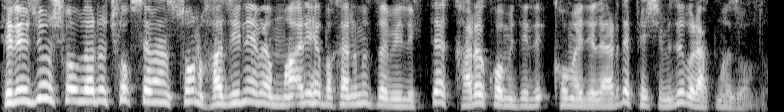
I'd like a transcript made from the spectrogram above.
Televizyon şovlarını çok seven son Hazine ve Maliye Bakanımızla birlikte kara komedi, komedilerde peşimizi bırakmaz oldu.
